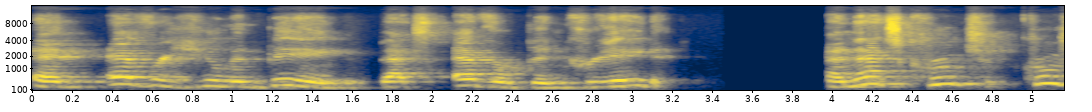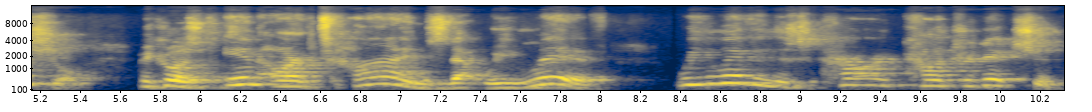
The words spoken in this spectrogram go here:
and every human being that's ever been created. And that's crucial, crucial because in our times that we live, we live in this current contradiction.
